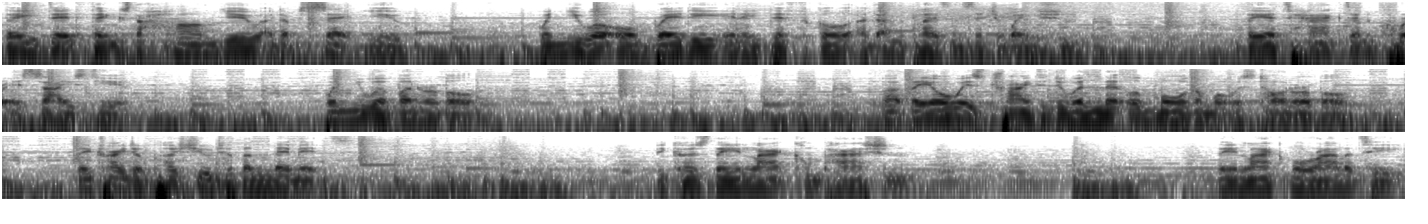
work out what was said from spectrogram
They did things to harm you and upset you when you were already in a difficult and unpleasant situation. They attacked and criticized you when you were vulnerable. But they always try to do a little more than what was tolerable. They try to push you to the limit because they lack compassion. They lack morality.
